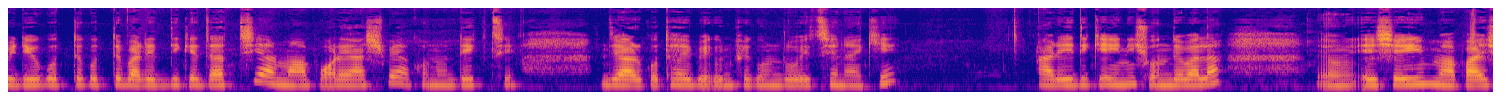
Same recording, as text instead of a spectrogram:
ভিডিও করতে করতে বাড়ির দিকে যাচ্ছি আর মা পরে আসবে, এখনও দেখছি যে আর কোথায় বেগুন ফেগুন রয়েছে নাকি। আর এইদিকে ইনি সন্ধেবেলা এসেই মা পায়েস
